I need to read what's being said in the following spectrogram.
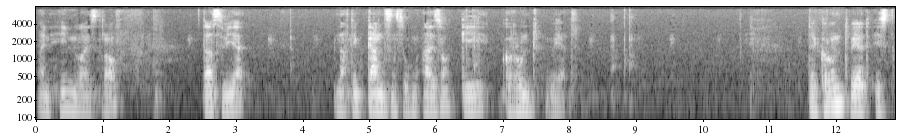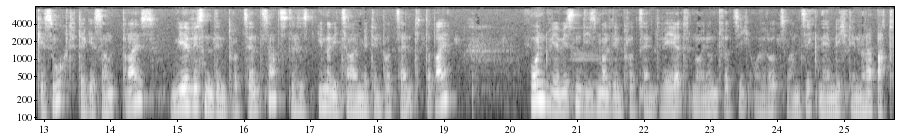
ein Hinweis darauf, dass wir nach dem Ganzen suchen, also G Grundwert. Der Grundwert ist gesucht, der Gesamtpreis. Wir wissen den Prozentsatz, das ist immer die Zahl mit dem Prozent dabei. Und wir wissen diesmal den Prozentwert 49,20 Euro, nämlich den Rabatt.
